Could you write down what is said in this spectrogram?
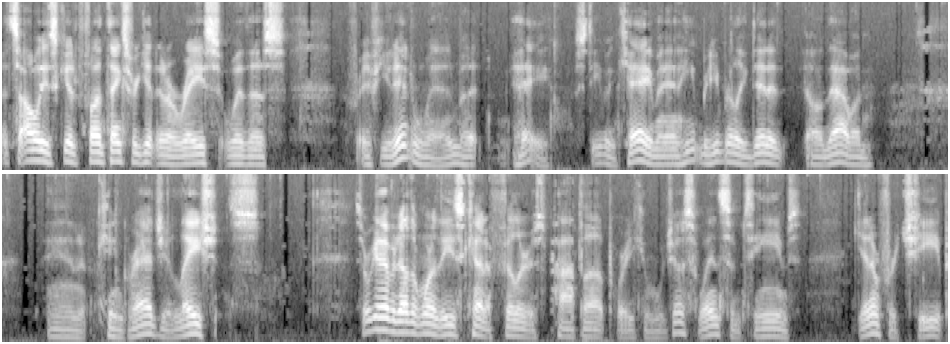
It's always good fun. Thanks for getting in a race with us. If you didn't win, but hey, Stephen K, man, he he really did it on that one. And congratulations. So we're gonna have another one of these kind of fillers pop up where you can just win some teams, get them for cheap.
